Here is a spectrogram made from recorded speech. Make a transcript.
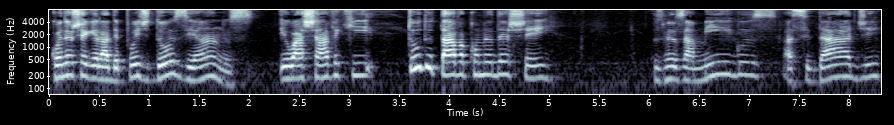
quando eu cheguei lá depois de 12 anos, eu achava que tudo estava como eu deixei. Os meus amigos, a cidade,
